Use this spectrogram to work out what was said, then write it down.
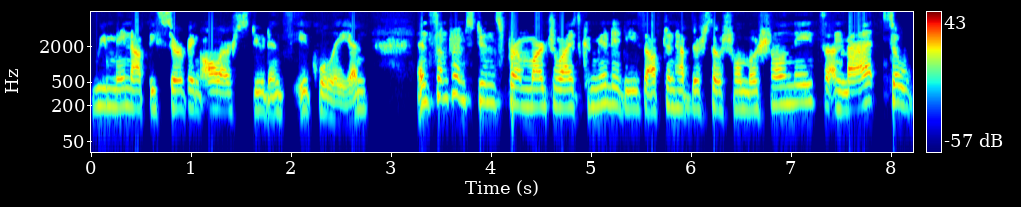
we may not be serving all our students equally. And and sometimes students from marginalized communities often have their social emotional needs unmet. So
